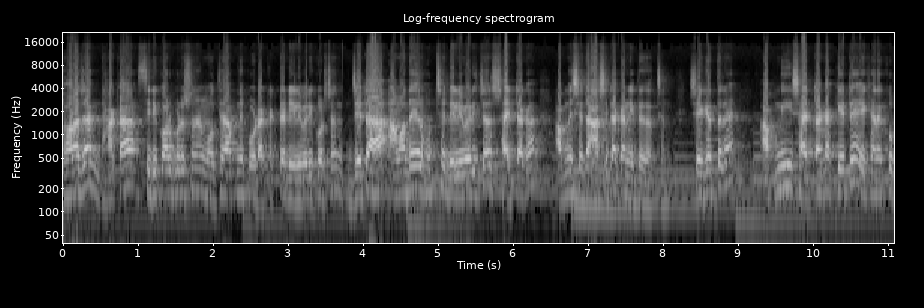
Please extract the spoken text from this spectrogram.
ধরা যাক ঢাকা সিটি কর্পোরেশনের মধ্যে আপনি প্রোডাক্ট একটা ডেলিভারি করছেন, যেটা আমাদের হচ্ছে ডেলিভারি চার্জ ষাট টাকা, আপনি সেটা আশি টাকা নিতে যাচ্ছেন। সেই ক্ষেত্রে আপনি ষাট টাকা কেটে এখানে খুব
